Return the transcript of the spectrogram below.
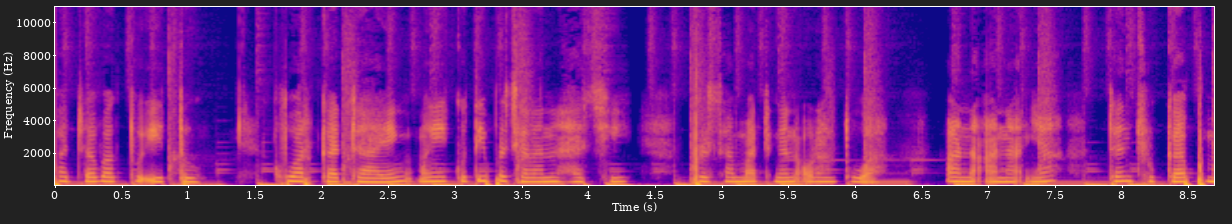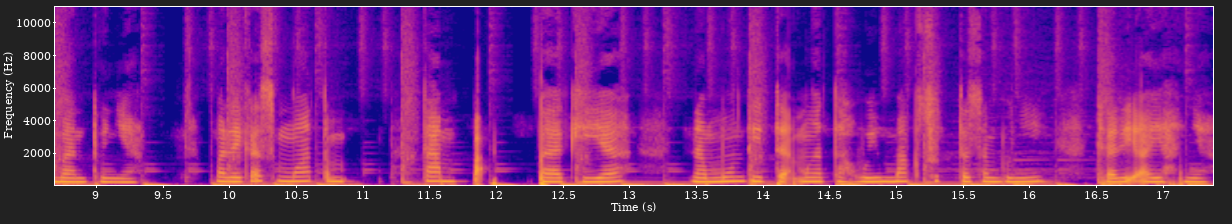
pada waktu itu. Keluarga Daeng mengikuti perjalanan haji bersama dengan orang tua, anak-anaknya, dan juga pembantunya. Mereka semua tampak bahagia namun tidak mengetahui maksud tersembunyi dari ayahnya.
